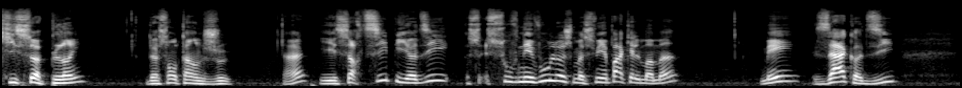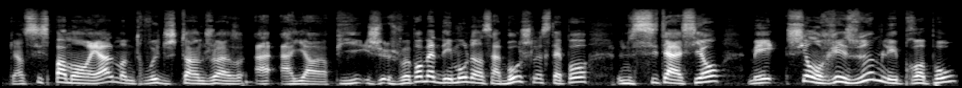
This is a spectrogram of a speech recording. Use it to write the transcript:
qui se plaint de son temps de jeu. Hein? Il est sorti puis il a dit Souvenez-vous, là, je me souviens pas à quel moment, mais Zach a dit quand si c'est pas Montréal, va me trouver du temps de jeu ailleurs. Puis je ne veux pas mettre des mots dans sa bouche, là, c'était pas une citation, mais si on résume les propos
